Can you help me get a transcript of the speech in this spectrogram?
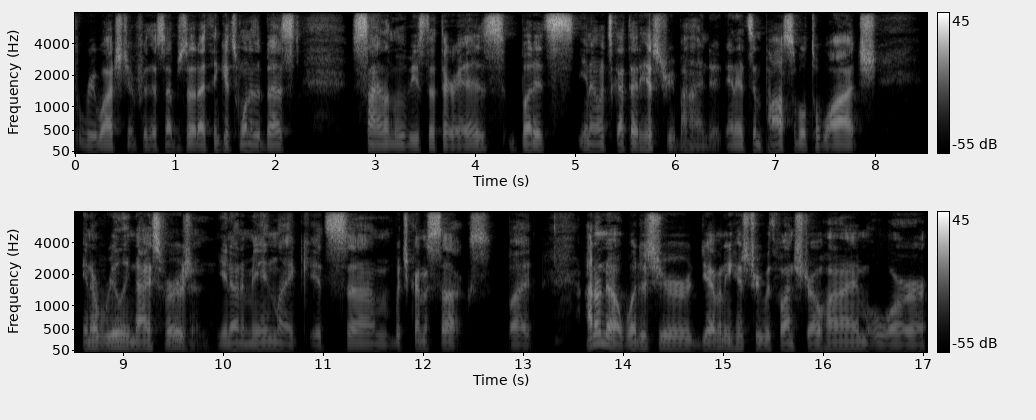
rewatched it for this episode. I think it's one of the best silent movies that there is, but it's you know it's got that history behind it, and it's impossible to watch in a really nice version. You know what I mean? Like it's um, which kind of sucks. But I don't know. What is your? Do you have any history with von Stroheim, or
